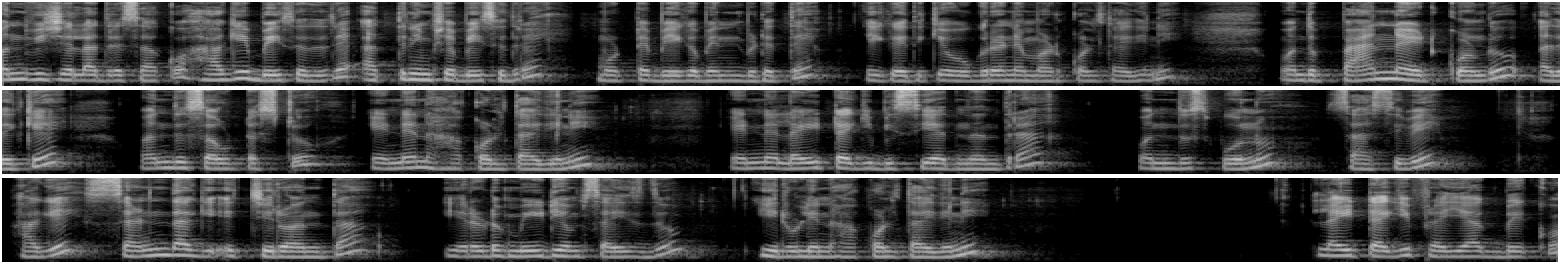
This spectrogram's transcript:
ಒಂದು ವಿಷಲ್ಲಾದರೆ ಸಾಕು. ಹಾಗೆ ಬೇಯಿಸಿದ್ರೆ ಹತ್ತು ನಿಮಿಷ ಬೇಯಿಸಿದ್ರೆ ಮೊಟ್ಟೆ ಬೇಗ ಬೆಂದುಬಿಡುತ್ತೆ. ಈಗ ಇದಕ್ಕೆ ಒಗ್ಗರಣೆ ಮಾಡ್ಕೊಳ್ತಾ ಇದ್ದೀನಿ. ಒಂದು ಪ್ಯಾನ್ನ ಇಟ್ಕೊಂಡು ಅದಕ್ಕೆ ಒಂದು ಸೌಟಷ್ಟು ಎಣ್ಣೆನ ಹಾಕ್ಕೊಳ್ತಾ ಇದ್ದೀನಿ. ಎಣ್ಣೆ ಲೈಟಾಗಿ ಬಿಸಿಯಾದ ನಂತರ ಒಂದು ಸ್ಪೂನು ಸಾಸಿವೆ, ಹಾಗೆ ಸಣ್ಣದಾಗಿ ಹೆಚ್ಚಿರುವಂಥ ಎರಡು ಮೀಡಿಯಮ್ ಸೈಜ್ದು ಈರುಳ್ಳಿನ ಹಾಕ್ಕೊಳ್ತಾ ಇದ್ದೀನಿ. ಲೈಟಾಗಿ ಫ್ರೈ ಆಗಬೇಕು.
